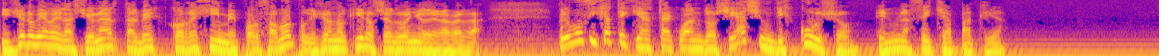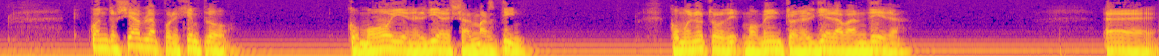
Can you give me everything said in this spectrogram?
y yo lo voy a relacionar, tal vez corregime, por favor, porque yo no quiero ser dueño de la verdad. Pero vos fíjate que hasta cuando se hace un discurso en una fecha patria, cuando se habla, por ejemplo, como hoy en el Día de San Martín, como en otro momento en el Día de la Bandera, eh,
